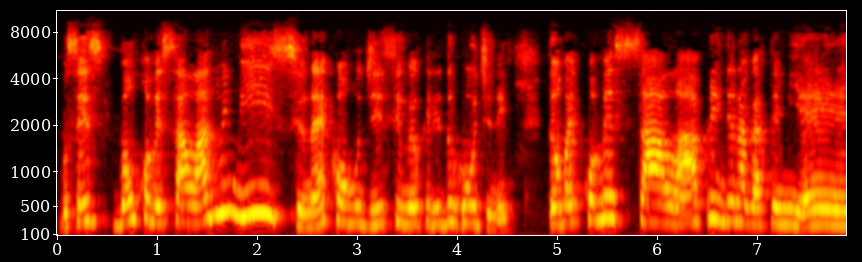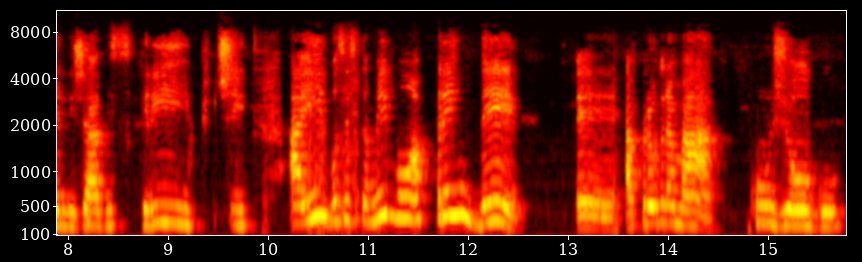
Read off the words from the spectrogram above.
vocês vão começar lá do início, né? Como disse o meu querido Rudney. Então, vai começar lá aprendendo HTML, JavaScript. Aí, vocês também vão aprender é, a programar com jogo.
